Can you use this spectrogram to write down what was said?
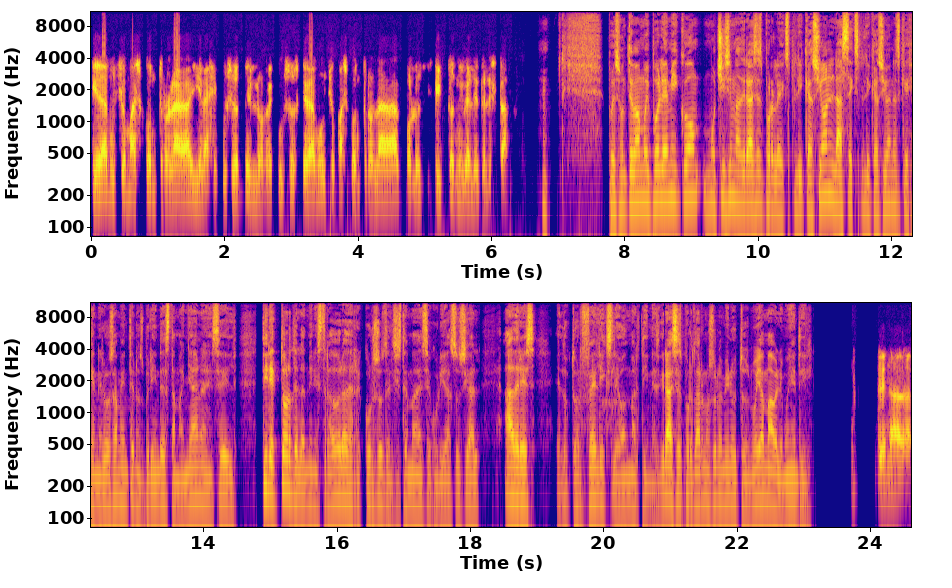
queda mucho más controlada y la ejecución de los recursos queda mucho más controlada por los distintos niveles del Estado. Pues un tema muy polémico. Muchísimas gracias por la explicación, las explicaciones que generosamente nos brinda esta mañana. Es el director de la Administradora de Recursos del Sistema de Seguridad Social, ADRES, el doctor Félix León Martínez. Gracias por darnos unos minutos. Muy amable, muy gentil. De nada.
